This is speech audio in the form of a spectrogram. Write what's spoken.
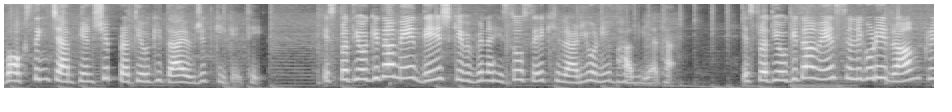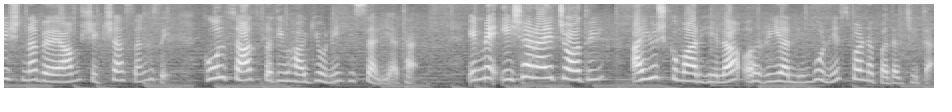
बॉक्सिंग चैंपियनशिप प्रतियोगिता आयोजित की गई थी। इस प्रतियोगिता में देश के विभिन्न हिस्सों से खिलाड़ियों ने भाग लिया था। इस प्रतियोगिता में सिलीगुड़ी रामकृष्ण व्यायाम शिक्षा संघ से कुल सात प्रतिभागियों ने हिस्सा लिया था। इनमें ईशा राय चौधरी, आयुष कुमार हेला और रिया लिंबू ने स्वर्ण पदक जीता।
